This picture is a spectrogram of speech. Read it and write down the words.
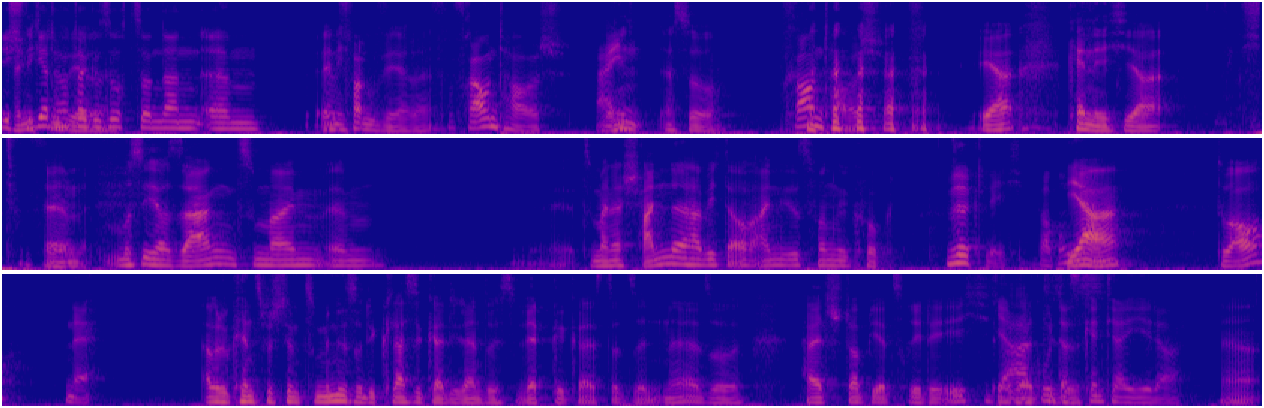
nicht Wenn ich du Schwiegertochter gesucht, sondern ähm, Wenn äh, ich du wäre. Frauentausch. Nein, Achso. Frauentausch. Ja, kenne ich, ja. wäre. Ähm, muss ich auch sagen, zu meinem, ähm, äh, zu meiner Schande habe ich da auch einiges von geguckt. Wirklich? Warum? Ja, du auch? Ne. Aber du kennst bestimmt zumindest so die Klassiker, die dann durchs Web gegeistert sind, ne? Also, halt, stopp, jetzt rede ich. Ja, Oder gut, das dieses- kennt ja jeder. Ja.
